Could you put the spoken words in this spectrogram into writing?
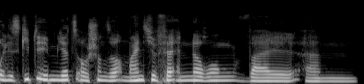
Und es gibt eben jetzt auch schon so manche Veränderungen, weil ähm,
